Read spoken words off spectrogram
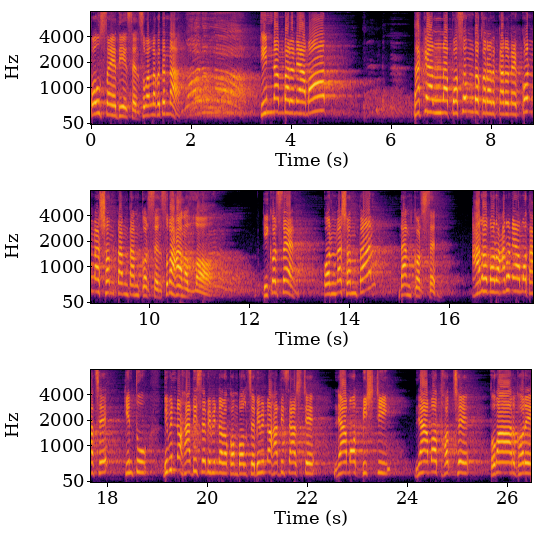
পৌঁছায় দিয়েছেন। সুবহানাল্লাহ কইতেন না? তিন নাম্বার নেয়ামত তাকে আল্লাহ পছন্দ করার কারণে কন্যা সন্তান দান করছেন। সুবাহান কি করছেন? কন্যা সন্তান দান করছেন। আরও বড় আরও নিয়ামত আছে। কিন্তু বিভিন্ন হাদিসে বিভিন্ন রকম বলছে, বিভিন্ন হাদিসে আসছে, নিয়ামত বৃষ্টি, নিয়ামত হচ্ছে তোমার ঘরে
